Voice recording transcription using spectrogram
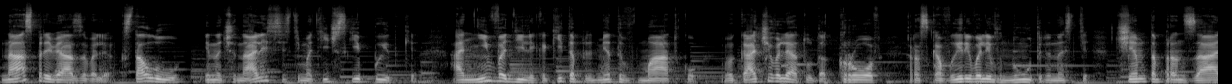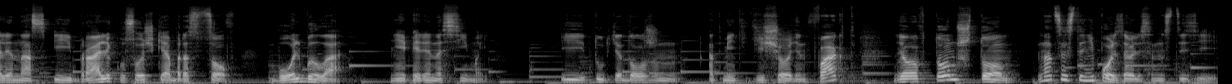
Нас привязывали к столу, и начинались систематические пытки. Они вводили какие-то предметы в матку, выкачивали оттуда кровь, расковыривали внутренности, чем-то пронзали нас и брали кусочки образцов – боль была непереносимой. И тут я должен отметить еще один факт. Дело в том, что нацисты не пользовались анестезией.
